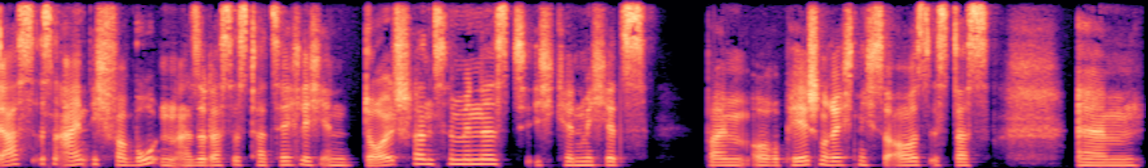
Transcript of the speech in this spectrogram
das ist eigentlich verboten. Also das ist tatsächlich in Deutschland zumindest. Ich kenne mich jetzt beim europäischen Recht nicht so aus, ist das ähm,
